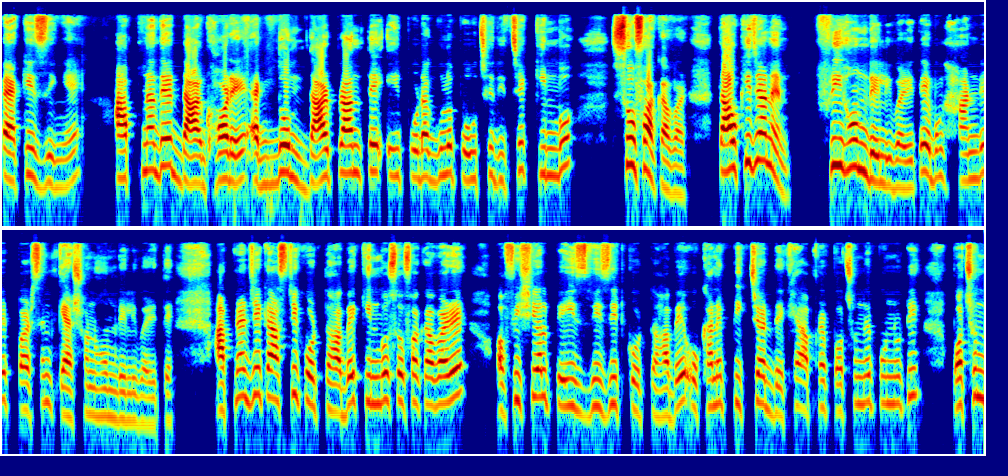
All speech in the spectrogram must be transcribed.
প্যাকেজিং এ আপনাদের দা- ঘরে একদম দ্বার প্রান্তে এই প্রোডাক্টগুলো পৌঁছে দিচ্ছে কিনবো সোফা কাভার তাও কি জানেন? ফ্রি হোম ডেলিভারিতে এবং hundred percent cash on home ডেলিভারিতে আপনার যে কাজটি করতে হবে, কিনবো সোফা কাভারে অফিসিয়াল পেজ ভিজিট করতে হবে, ওখানে পিকচার দেখে আপনার পছন্দের পণ্যটি পছন্দ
